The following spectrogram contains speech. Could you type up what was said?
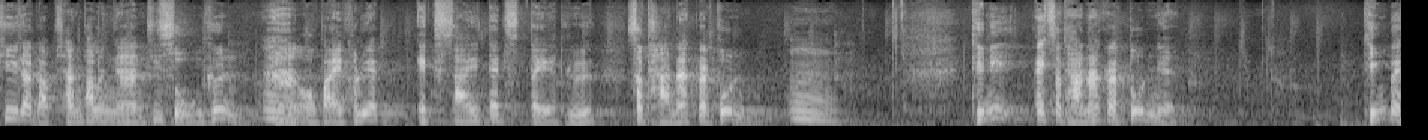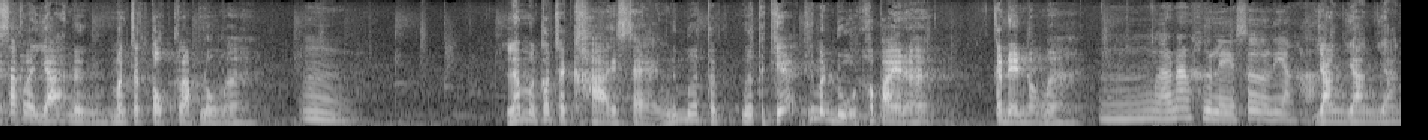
ที่ระดับชั้นพลังงานที่สูงขึ้นห่างออกไปเขาเรียก excited state หรือสถานะกระตุ้นอืมทีนี้ไอสถานะกระตุ้นเนี่ยทิ้งไปสักระยะหนึ่งมันจะตกกลับลงมาอืมแล้วมันก็จะคายแสงเมื่อตะเมื่อตะเกียที่มันดูดเข้าไปนะฮะกระเด็นออกมาอืมแล้วนั่นคือเลเซอร์หรือยังคะยังยังยัง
